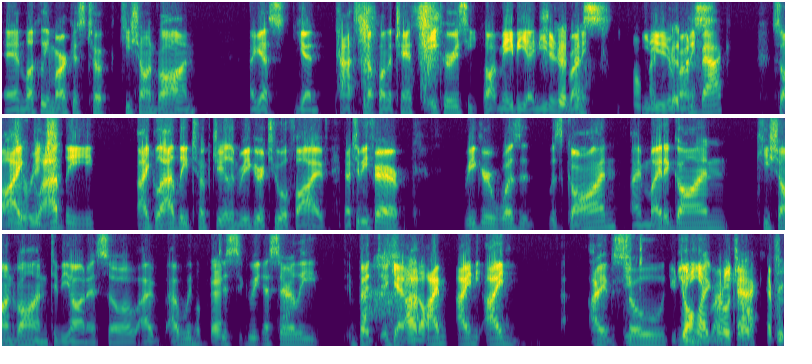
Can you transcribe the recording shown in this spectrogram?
and luckily Marcus took Ke'Shawn Vaughn. I guess again passing up on the chance to Akers. He thought maybe I needed a running Goodness. Oh he needed a running back. So was reach. gladly I gladly took Jalen Reagor at 205. Now to be fair, Reagor was was gone. I might have gone Ke'Shawn Vaughn to be honest. So I I would Okay. disagree necessarily. But again, I I'm I I I am so You don't like Rojo. back. Every,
